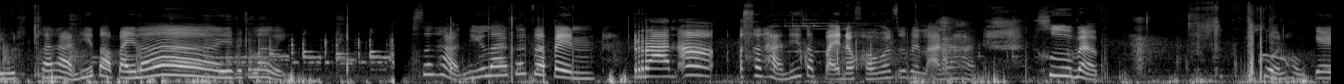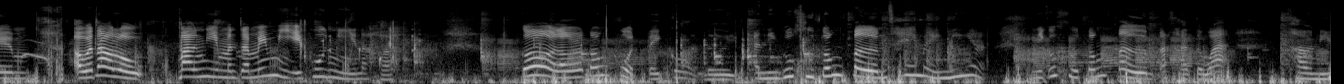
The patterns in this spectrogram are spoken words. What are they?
ดูสถานที่ต่อไปเลยไปกันเลย สถานที่แรกก็จะเป็นร้านอะสถานที่ต่อไปนะคะก็จะเป็นร้านอาหารคือแบบส่วนของเกม เอาไว้ตาเราบางทีมันจะไม่มีไอ้พวกนี้นะคะ ก็เราก็ต้องกดไปก่อนเลย อันนี้ก็คือต้องเติมใช่ไหมเนี่ยอันนี้ก็คือต้องเติมนะคะ แต่ว่าคราวนี้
